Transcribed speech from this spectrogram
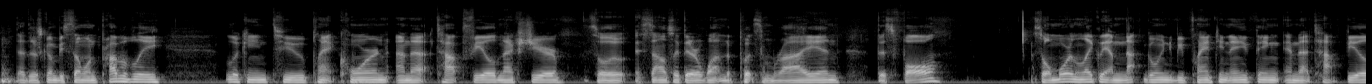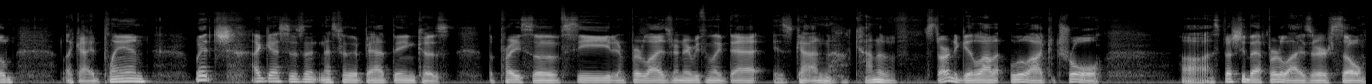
that there's going to be someone probably looking to plant corn on that top field next year. So it sounds like they're wanting to put some rye in this fall. So more than likely, I'm not going to be planting anything in that top field like I had planned, which I guess isn't necessarily a bad thing because the price of seed and fertilizer and everything like that has gotten kind of starting to get a lot of, a little out of control, uh, especially that fertilizer. So,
